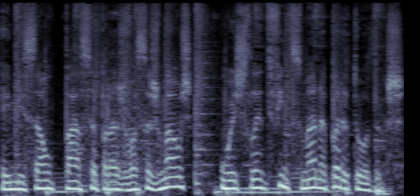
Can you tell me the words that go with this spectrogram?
a emissão passa para as vossas mãos. Um excelente fim de semana para todos.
